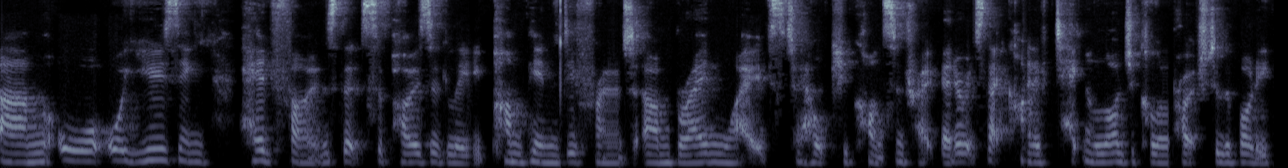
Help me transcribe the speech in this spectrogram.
um, or, or using headphones that supposedly pump in different um, brain waves to help you concentrate better. It's that kind of technological approach to the body.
